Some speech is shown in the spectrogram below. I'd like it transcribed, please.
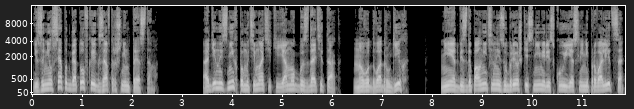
и занялся подготовкой к завтрашним тестам. Один из них по математике я мог бы сдать и так, но вот два других... Нет, без дополнительной зубрежки с ними рискую, если не провалиться,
